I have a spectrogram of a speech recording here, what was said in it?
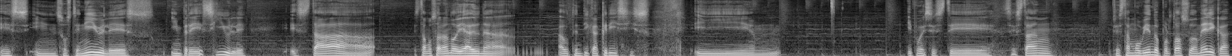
es insostenible, es impredecible, está, estamos hablando ya de una auténtica crisis y, y pues este, se están, se están moviendo por toda Sudamérica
